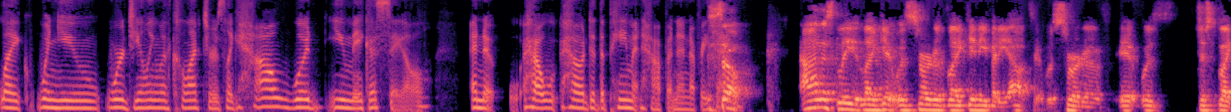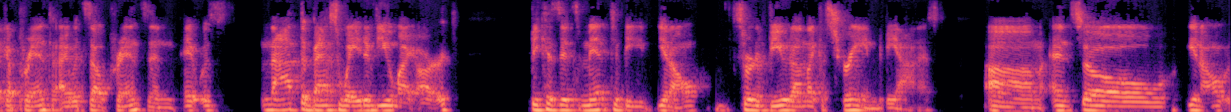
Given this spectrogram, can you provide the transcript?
like when you were dealing with collectors, like how would you make a sale? And how how did the payment happen and everything? So honestly, like it was sort of like anybody else. It was sort of, it was just like a print. I would sell prints and it was not the best way to view my art because it's meant to be, you know, sort of viewed on like a screen, to be honest. Um, and so, you know,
